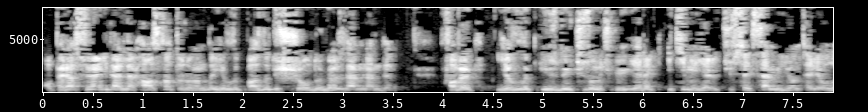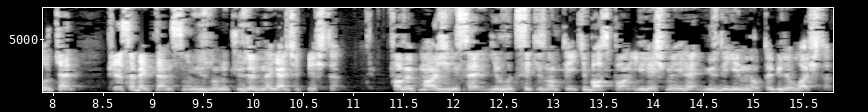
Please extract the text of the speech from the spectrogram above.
Operasyonel giderler hasılat oranında yıllık bazda düşüş olduğu gözlemlendi. FAVÖK yıllık %313 büyüyerek 2 milyar 380 milyon TL olurken piyasa beklentisinin %13 üzerinde gerçekleşti. FAVÖK marjı ise yıllık 8.2 bas puan iyileşme ile %20.1'e ulaştı.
